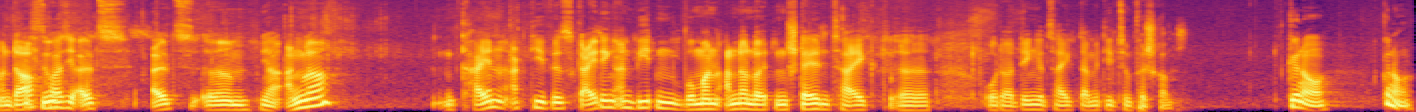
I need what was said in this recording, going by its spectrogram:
Man darf quasi als, als ähm, ja, Angler kein aktives Guiding anbieten, wo man anderen Leuten Stellen zeigt äh, oder Dinge zeigt, damit die zum Fisch kommen. Genau. Genau.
